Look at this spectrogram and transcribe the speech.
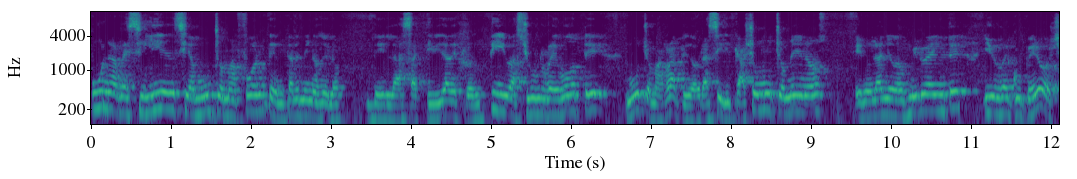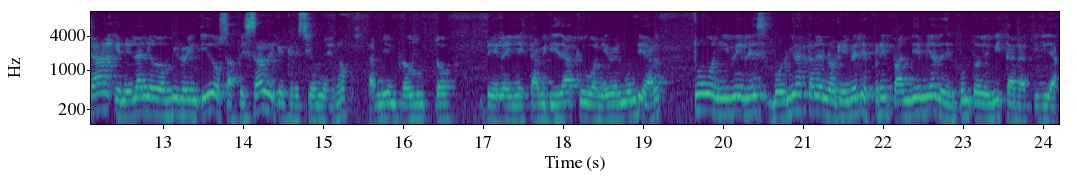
una resiliencia mucho más fuerte en términos de, lo, de las actividades productivas y un rebote mucho más rápido. Brasil cayó mucho menos en el año 2020 y recuperó ya en el año 2022, a pesar de que creció menos, también producto de la inestabilidad que hubo a nivel mundial, tuvo niveles, volvió a estar en los niveles pre-pandemia desde el punto de vista de la actividad.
